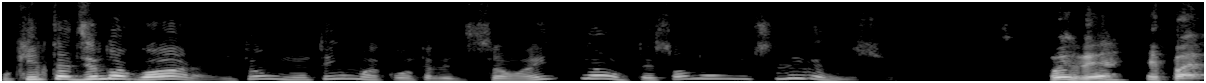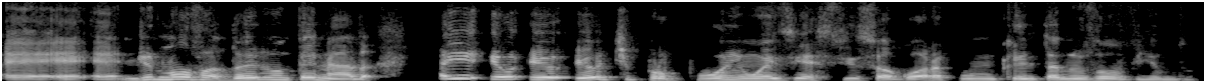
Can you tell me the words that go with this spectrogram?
o que ele está dizendo agora. Então, não tem uma contradição aí? Não, o pessoal não se liga nisso. Pois é, é, é, é de inovador ele não tem nada. Aí eu, eu, eu te proponho um exercício agora com quem está nos ouvindo.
